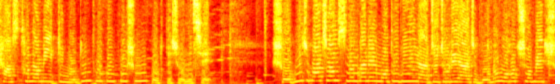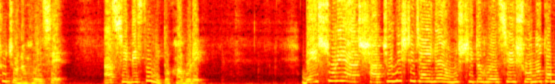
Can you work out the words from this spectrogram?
স্বাস্থ্য নামে একটি নতুন প্রকল্প শুরু করতে চলেছে। সবুজ বাঁচাও স্লোগানের মধ্য দিয়ে রাজ্য জুড়ে আজ বন মহোৎসবের সূচনা হয়েছে। আসছে বিস্তারিত খবরে। দেশ জুড়ে আজ সাতচল্লিশটি জায়গায় অনুষ্ঠিত হয়েছে ষোলতম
